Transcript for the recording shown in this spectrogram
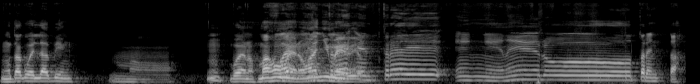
¿No te acuerdas bien? No. Mm, Bueno, más o menos, año y entré- medio. Entré en enero 30.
